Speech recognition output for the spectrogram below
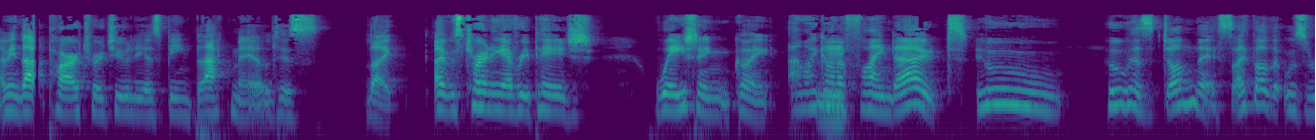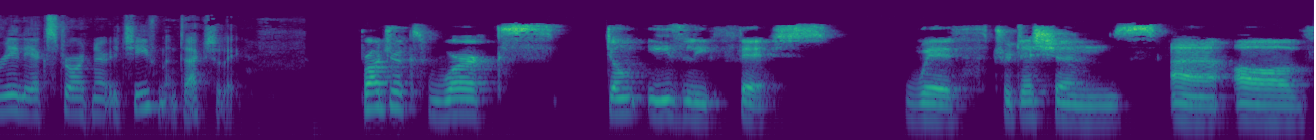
I mean, that part where Julia's being blackmailed is like, I was turning every page waiting, going, am I going to mm. find out who, who has done this? I thought that was a really extraordinary achievement, actually. Broderick's works don't easily fit with traditions uh, of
